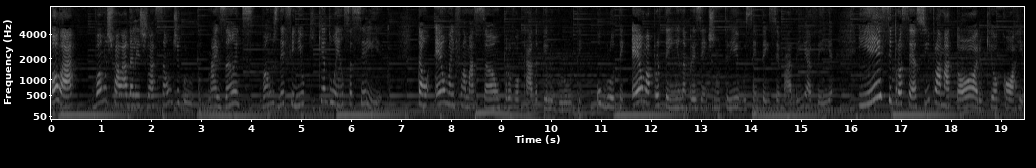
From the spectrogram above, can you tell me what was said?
Olá, vamos falar da legislação de glúten, mas antes vamos definir o que é doença celíaca. Então, é uma inflamação provocada pelo glúten. O glúten é uma proteína presente no trigo, centeio, cevada e aveia. E esse processo inflamatório que ocorre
